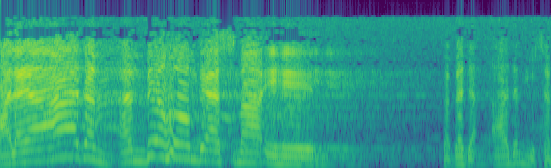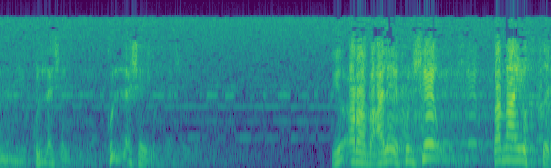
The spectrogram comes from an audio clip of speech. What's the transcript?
قال يا آدم أنبئهم بأسمائهم. فبدأ آدم يسمي كل شيء كل شيء. يعرض عليه كل شيء فما يخطئ.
